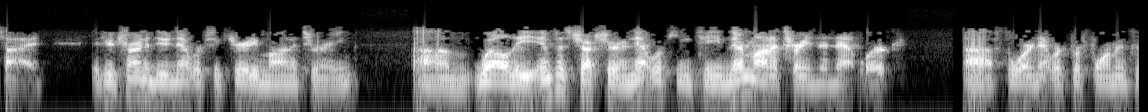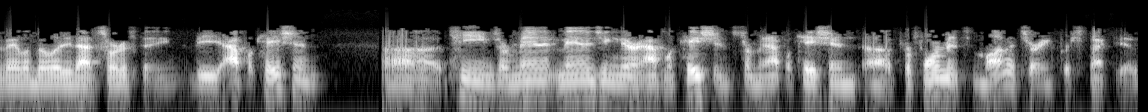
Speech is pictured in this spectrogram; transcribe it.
side. if you're trying to do network security monitoring, um, well, the infrastructure and networking team, they're monitoring the network uh, for network performance, availability, that sort of thing. The application uh, teams are man managing their applications from an application uh, performance monitoring perspective.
